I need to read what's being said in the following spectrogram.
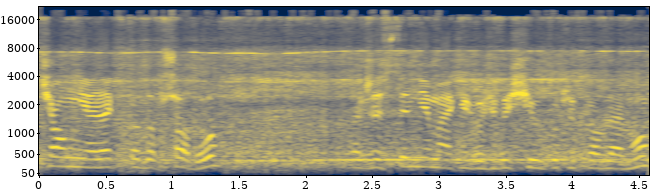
ciągnie lekko do przodu, także z tym nie ma jakiegoś wysiłku czy problemu.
